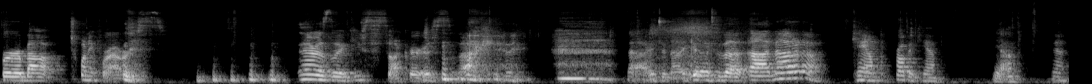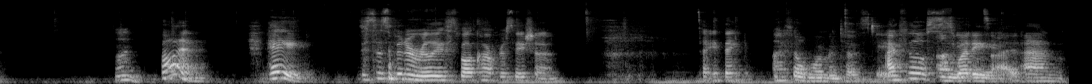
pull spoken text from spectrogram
for about 24 hours. and I was like, you suckers. Kidding. No, I did not get into that. Uh, no, I don't know. Camp, probably camp. Yeah. Yeah. Fun. Fun. Hey, this has been a really swell conversation. Don't you think? I feel warm and toasty. I feel sweaty and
